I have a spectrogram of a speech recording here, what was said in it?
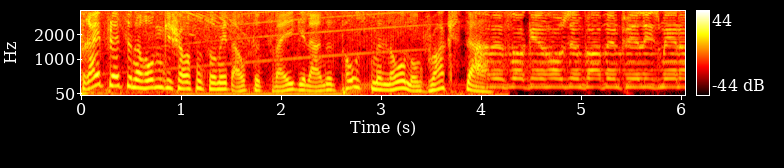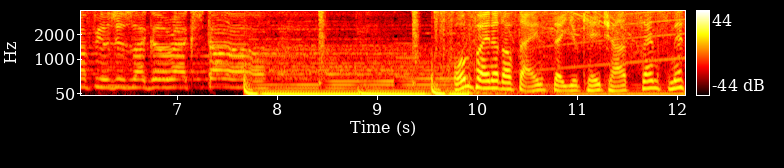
Drei Plätze nach oben geschossen, somit auf der 2 gelandet Post Malone und Rockstar. Unverändert auf der 1 der UK Charts Sam Smith,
